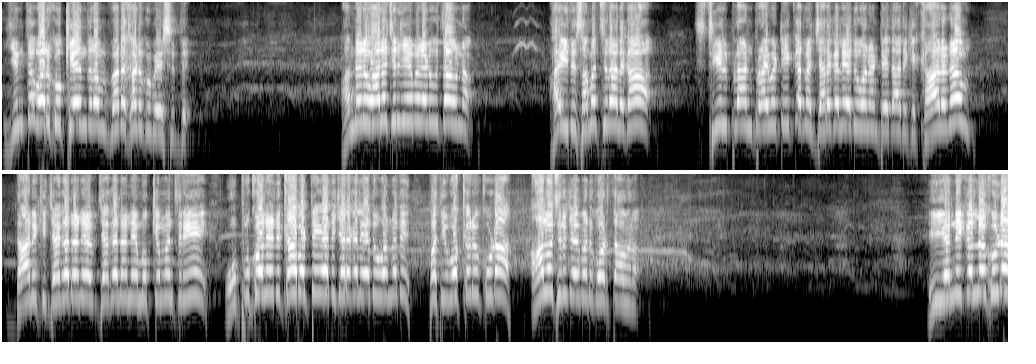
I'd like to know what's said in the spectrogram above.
ఇంతవరకు కేంద్రం వెనకడుగు వేసింది. అందరూ ఆలోచన చేయమని అడుగుతా ఉన్నా. ఐదు సంవత్సరాలుగా స్టీల్ ప్లాంట్ ప్రైవేటీకరణ జరగలేదు అని అంటే దానికి కారణం దానికి జగన్ అనే జగన్ అనే ముఖ్యమంత్రి ఒప్పుకోలేదు కాబట్టి అది జరగలేదు అన్నది ప్రతి ఒక్కరూ కూడా ఆలోచన చేయమని కోరుతా ఉన్నా. ఈ ఎన్నికల్లో కూడా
